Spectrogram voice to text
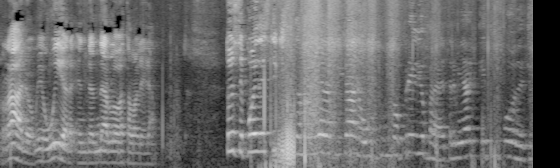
raro, medio weird entenderlo de esta manera. Entonces se puede decir que es una manera de aplicar o un punto previo para determinar qué tipo de derechos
